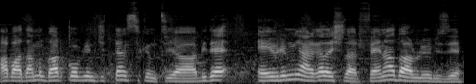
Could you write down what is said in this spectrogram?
Abi adamın dart goblin cidden sıkıntı ya. Bir de evrimli arkadaşlar. Fena darlıyor bizi.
